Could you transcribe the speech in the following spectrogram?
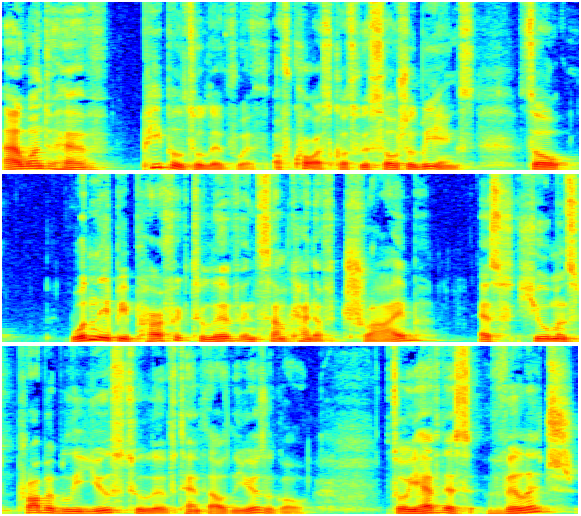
I want to have people to live with, of course, because we're social beings. So, wouldn't it be perfect to live in some kind of tribe, as humans probably used to live 10,000 years ago? So, you have this village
